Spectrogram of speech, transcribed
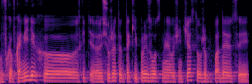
В, в комедиях э, сказать, э, сюжеты такие производственные очень часто уже попадаются, и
